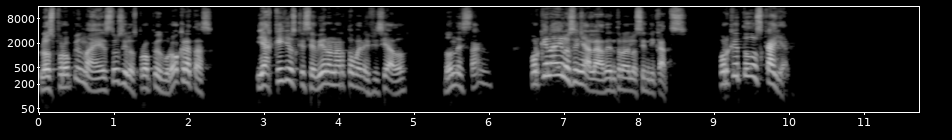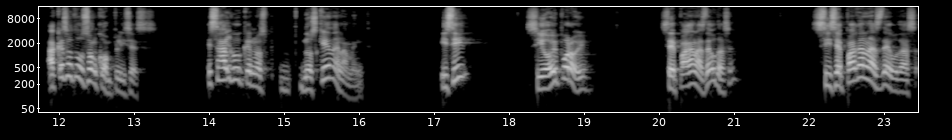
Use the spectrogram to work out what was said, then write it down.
los propios maestros y los propios burócratas. Y aquellos que se vieron harto beneficiados, ¿dónde están? ¿Por qué nadie lo señala dentro de los sindicatos? ¿Por qué todos callan? ¿Acaso todos son cómplices? Es algo que nos, nos queda en la mente. Y sí, si hoy por hoy se pagan las deudas, ¿eh? si se pagan las deudas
